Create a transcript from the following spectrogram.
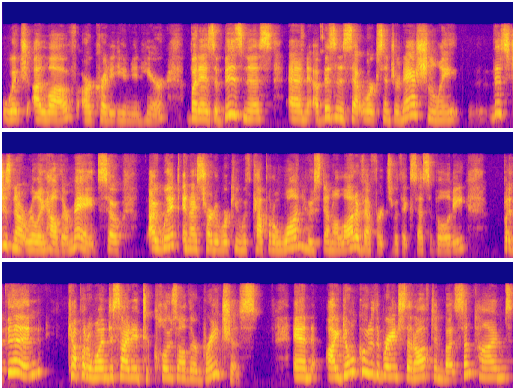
which I love our credit union here. But as a business and a business that works internationally, that's just not really how they're made. So I went and I started working with Capital One, who's done a lot of efforts with accessibility. But then Capital One decided to close all their branches. And I don't go to the branch that often, but sometimes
